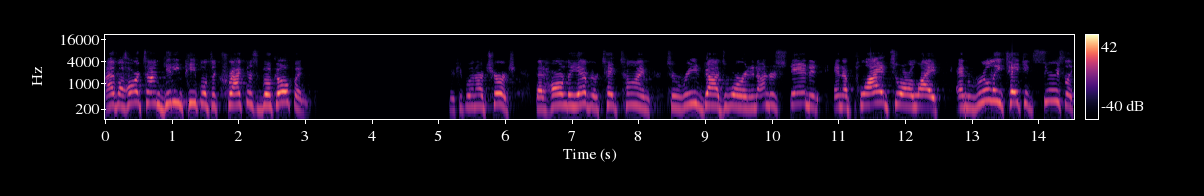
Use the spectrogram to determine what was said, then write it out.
I have a hard time getting people to crack this book open. We have people in our church that hardly ever take time to read God's word and understand it and apply it to our life and really take it seriously.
